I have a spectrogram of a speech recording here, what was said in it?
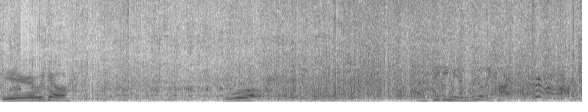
Here we go. Whoa. I'm digging in really hard.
